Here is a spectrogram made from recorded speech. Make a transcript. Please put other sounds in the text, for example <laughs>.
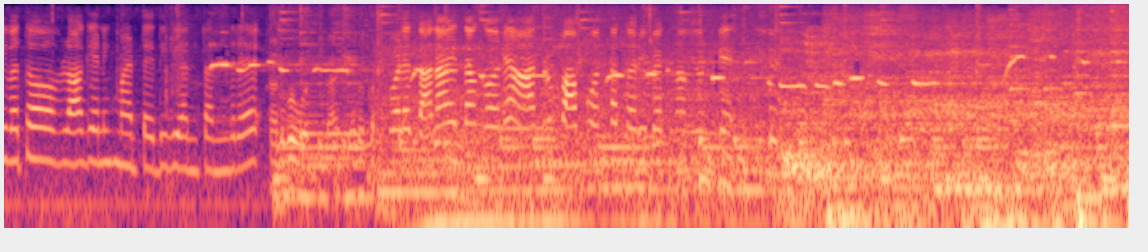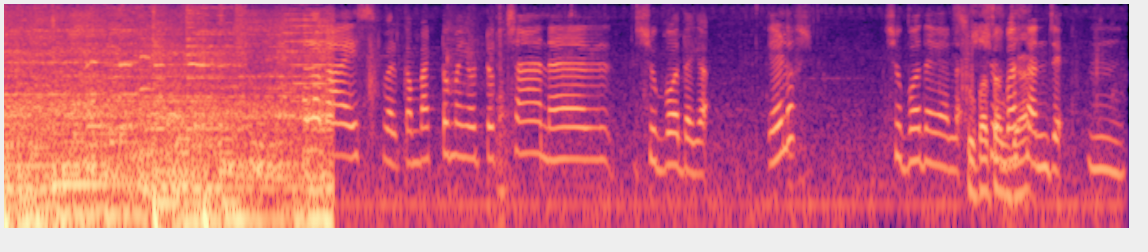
ಇವತ್ತು ವ್ಲಾಗ್ ಏನಕ್ಕೆ ಮಾಡ್ತಾ ಇದೀವಿ ಅಂತಂದ್ರೆ ಒಳ್ಳೆ ದನ ಇದ್ದಂಗೆ ಆದ್ರೂ ಪಾಪು ಅಂತ ಕರಿಬೇಕು ನಾವ್ ಇವ್ರಿಗೆ hello guys welcome back to my YouTube channel ಶುಭೋದಯ ಹೇಳು ಶುಭೋದಯ ಅಲ್ಲ ಶುಭ. ಸಂಜೆ. ಹ್ಮ್.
